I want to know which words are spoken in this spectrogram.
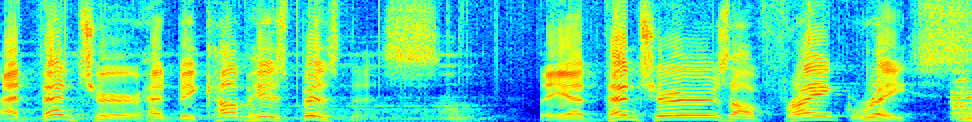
Adventure had become his business. The Adventures of Frank Race. And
